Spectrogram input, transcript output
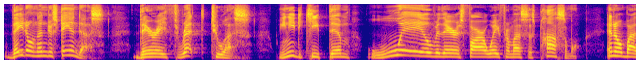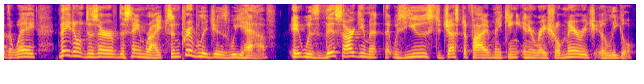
they don't understand us. They're a threat to us. We need to keep them way over there as far away from us as possible. And oh, by the way, they don't deserve the same rights and privileges we have. It was this argument that was used to justify making interracial marriage illegal.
